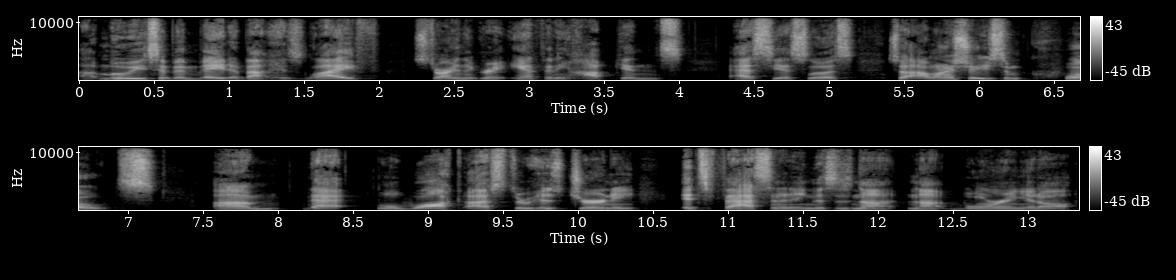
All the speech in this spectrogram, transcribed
Uh, movies have been made about his life, starring the great Anthony Hopkins as C.S. Lewis. So I want to show you some quotes um, that will walk us through his journey. It's fascinating. This is not not boring at all.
